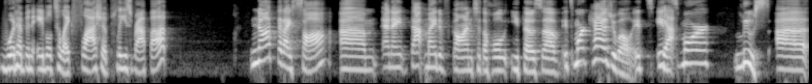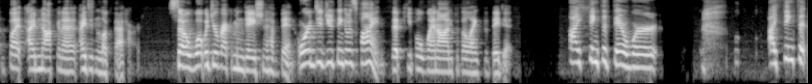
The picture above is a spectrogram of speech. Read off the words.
would have been able to like flash a please wrap up? Not that I saw. Um, and I that might have gone to the whole ethos of it's more casual. It's it's Yeah. more loose. Uh, but I'm not gonna I didn't look that hard. So, what would your recommendation have been? Or did you think it was fine that people went on for the length that they did? I think that there were. I think that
